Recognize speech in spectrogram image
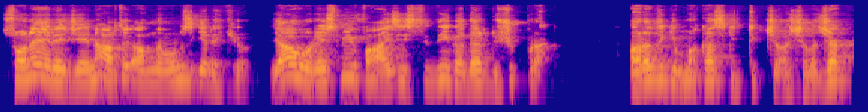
sona ereceğini artık anlamamız gerekiyor. Yahu resmi faizi istediği kadar düşük bırak. Aradaki makas gittikçe açılacak.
